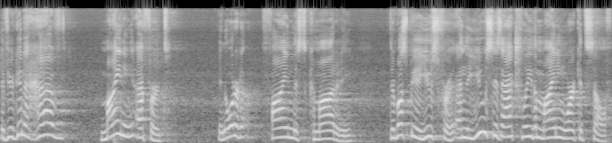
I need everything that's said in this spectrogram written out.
if you're going to have mining effort in order to find this commodity, there must be a use for it. And the use is actually the mining work itself.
